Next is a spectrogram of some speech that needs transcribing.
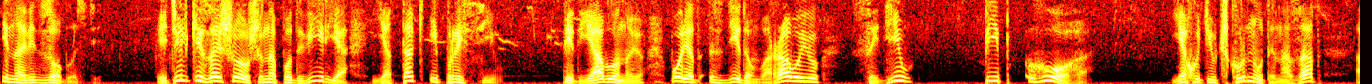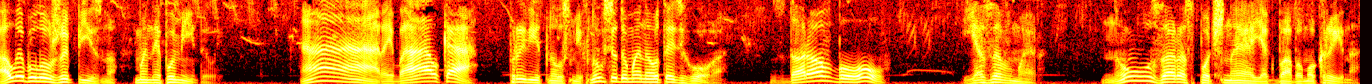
і навіть з області. І тільки зайшовши на подвір'я, я так і присів. Під яблуною, поряд з дідом Варавою, сидів піп Гога. Я хотів чкурнути назад, але було вже пізно, мене помітили. А, рибалка. Привітно усміхнувся до мене отець Гога. Здоров був. Я завмер. Ну, зараз почне, як баба Мокрина.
